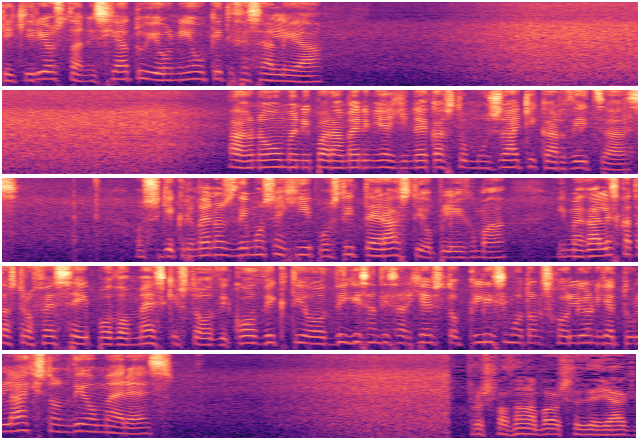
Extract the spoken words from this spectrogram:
και κυρίως στα νησιά του Ιωνίου και τη Θεσσαλία. Αγνοούμενη παραμένει μια γυναίκα στο μουζάκι Καρδίτσας. Ο συγκεκριμένος Δήμος έχει υποστεί τεράστιο πλήγμα. Οι μεγάλες καταστροφές σε υποδομές και στο οδικό δίκτυο οδήγησαν τις αρχές στο κλείσιμο των σχολείων για τουλάχιστον δύο μέρες. Προσπαθώ να πάω στη ΔΕΙΑΚ.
